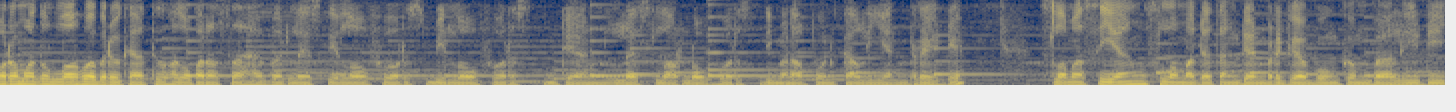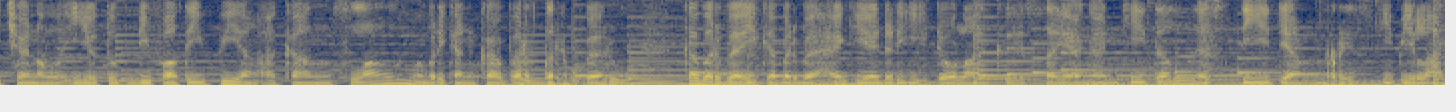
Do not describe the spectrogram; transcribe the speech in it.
warahmatullahi wabarakatuh. Halo para sahabat Lesti Lovers, Belovers, dan Leslar Lovers di mana pun kalian berada. Selamat siang, selamat datang dan bergabung kembali di channel Youtube Diva TV Yang akan selalu memberikan kabar terbaru Kabar baik, kabar bahagia dari idola kesayangan kita Lesti dan Rizky Bilar.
